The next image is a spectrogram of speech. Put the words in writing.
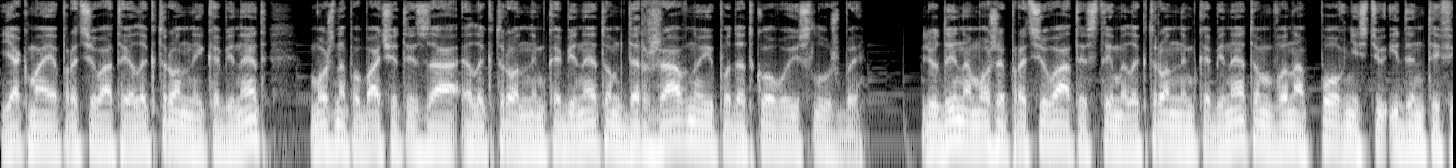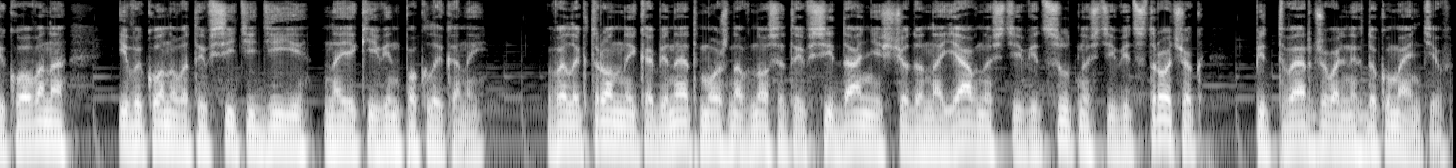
Як має працювати електронний кабінет, можна побачити за електронним кабінетом Державної податкової служби. Людина може працювати з тим електронним кабінетом, вона повністю ідентифікована і виконувати всі ті дії, на які він покликаний. В електронний кабінет можна вносити всі дані щодо наявності, відсутності відстрочок, підтверджувальних документів.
